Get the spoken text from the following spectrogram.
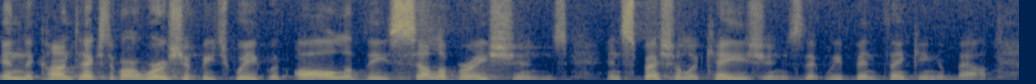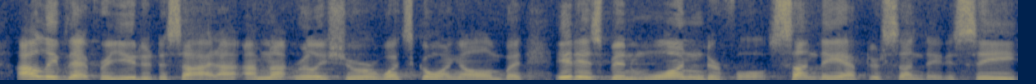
in the context of our worship each week with all of these celebrations and special occasions that we've been thinking about. I'll leave that for you to decide. I, am not really sure what's going on, but it has been wonderful Sunday after Sunday to see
